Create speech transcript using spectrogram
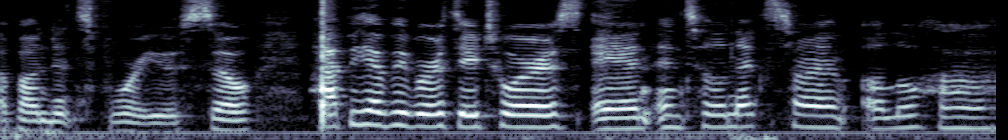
abundance for you. So happy, happy birthday, Taurus. And until next time, aloha.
